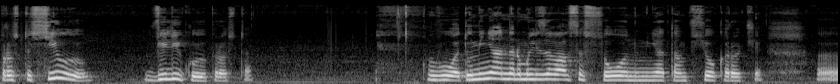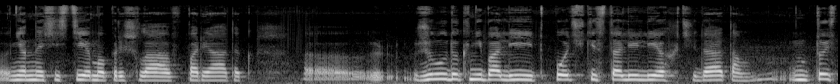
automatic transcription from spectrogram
просто силу великую просто. Вот, у меня нормализовался сон, у меня там все, короче, э, нервная система пришла в порядок, Э, желудок не болит, почки стали легче, да, там, ну, то есть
